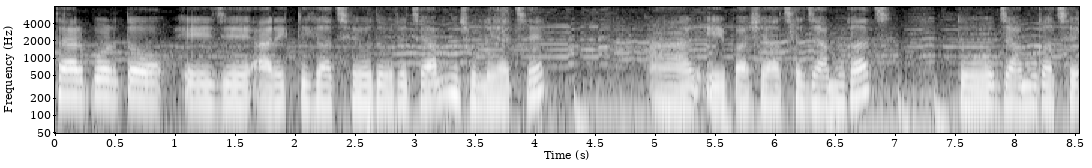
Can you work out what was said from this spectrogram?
তারপর তো এই যে আরেকটি গাছেও ধরেছে আম, ঝুলে আছে। আর এই পাশে আছে জাম গাছ। তো জাম গাছে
